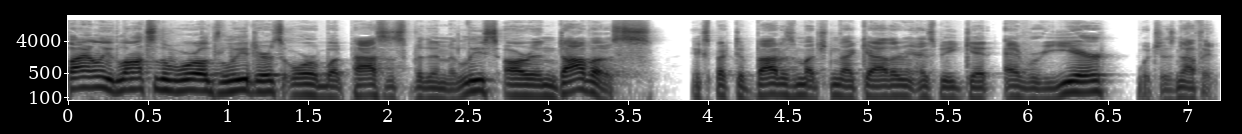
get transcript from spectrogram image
Finally, lots of the world's leaders, or what passes for them at least, are in Davos. Expect about as much from that gathering as we get every year, which is nothing.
